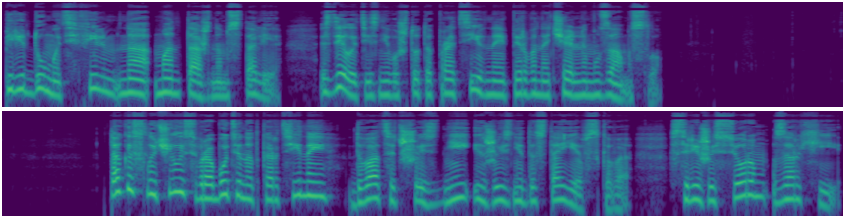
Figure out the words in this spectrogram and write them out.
передумать фильм на монтажном столе, сделать из него что-то противное первоначальному замыслу. Так и случилось в работе над картиной «26 дней из жизни Достоевского» с режиссером Зархи,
